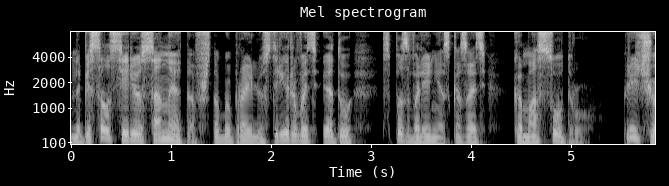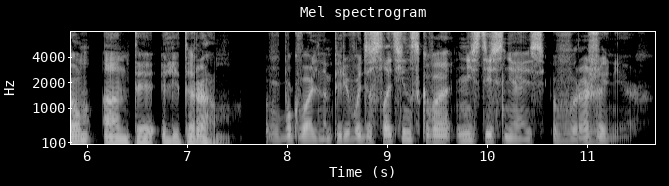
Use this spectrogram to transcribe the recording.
написал серию сонетов, чтобы проиллюстрировать эту, с позволения сказать, Камасутру, причем анте литерам, в буквальном переводе с латинского, не стесняясь в выражениях.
